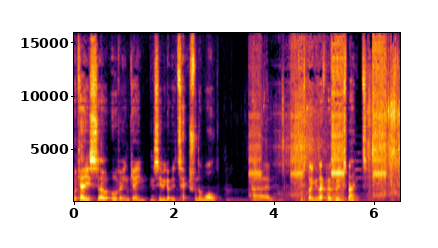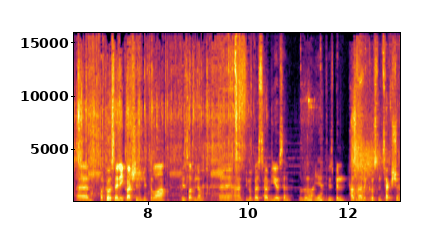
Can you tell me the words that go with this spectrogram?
Okay, so over in game, you can see we got the text from the wall. Um, displaying exactly as we'd expect. Um, of course, any questions or anything like that, please let me know. Uh, and I'll do my best to help you guys there. Other than that, yeah, there's been has had a custom texture.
